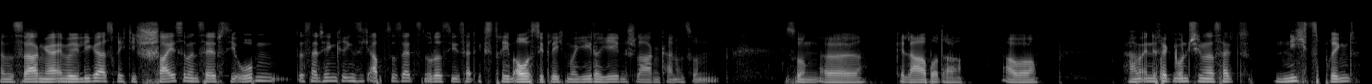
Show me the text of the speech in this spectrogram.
Kannst du sagen, ja, entweder die Liga ist richtig scheiße, wenn selbst die oben das nicht hinkriegen, sich abzusetzen, oder sie ist halt extrem ausgeglichen, weil jeder jeden schlagen kann und so ein, so ein äh, Gelaber da. Aber wir haben im Endeffekt ein Unentschieden, das halt nichts bringt,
